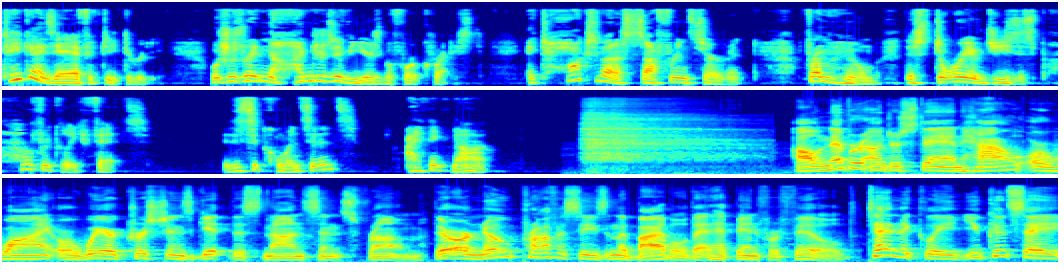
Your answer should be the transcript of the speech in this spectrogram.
take Isaiah 53, which was written hundreds of years before Christ. It talks about a suffering servant from whom the story of Jesus perfectly fits. Is this a coincidence? I think not. I'll never understand how or why or where Christians get this nonsense from. There are no prophecies in the Bible that have been fulfilled. Technically, you could say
